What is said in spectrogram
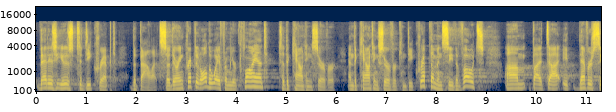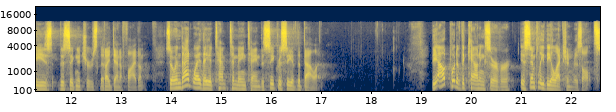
that is used to decrypt the ballots. So they're encrypted all the way from your client to the counting server. And the counting server can decrypt them and see the votes, um, but uh, it never sees the signatures that identify them. So in that way, they attempt to maintain the secrecy of the ballot. The output of the counting server is simply the election results.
